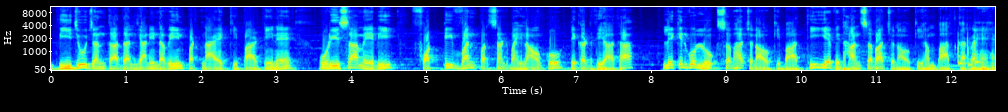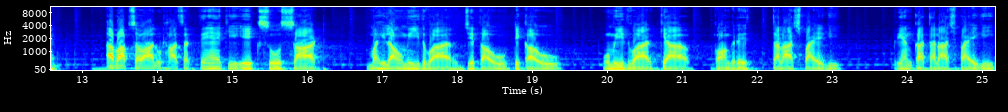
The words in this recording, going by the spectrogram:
बीजू जनता दल यानी नवीन पटनायक की पार्टी ने उड़ीसा में भी 41 परसेंट महिलाओं को टिकट दिया था। लेकिन वो लोकसभा चुनाव की बात थी, ये विधानसभा चुनाव की हम बात कर रहे हैं। अब आप सवाल उठा सकते हैं कि 160 महिला उम्मीदवार जिताऊ, टिकाऊ उम्मीदवार क्या कांग्रेस तलाश पाएगी, प्रियंका तलाश पाएगी?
